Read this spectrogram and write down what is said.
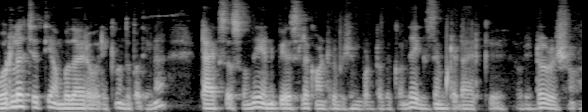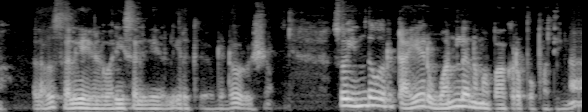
ஒரு லட்சத்தி ஐம்பதாயிரம் வரைக்கும் வந்து பார்த்திங்கன்னா டேக்ஸஸ் வந்து என்பிஎஸ்சில் கான்ட்ரிபியூஷன் பண்ணுறதுக்கு வந்து எக்ஸம்டடாக இருக்குது அப்படின்ற ஒரு விஷயம். அதாவது சலுகைகள் வரி சலுகைகள் இருக்குது அப்படின்ற ஒரு விஷயம். ஸோ இந்த ஒரு டயர் ஒனில் நம்ம பார்க்குறப்போ பார்த்திங்கன்னா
